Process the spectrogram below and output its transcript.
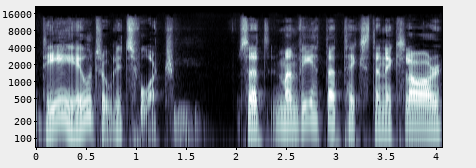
det är otroligt svårt. Så att man vet att texten är klar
